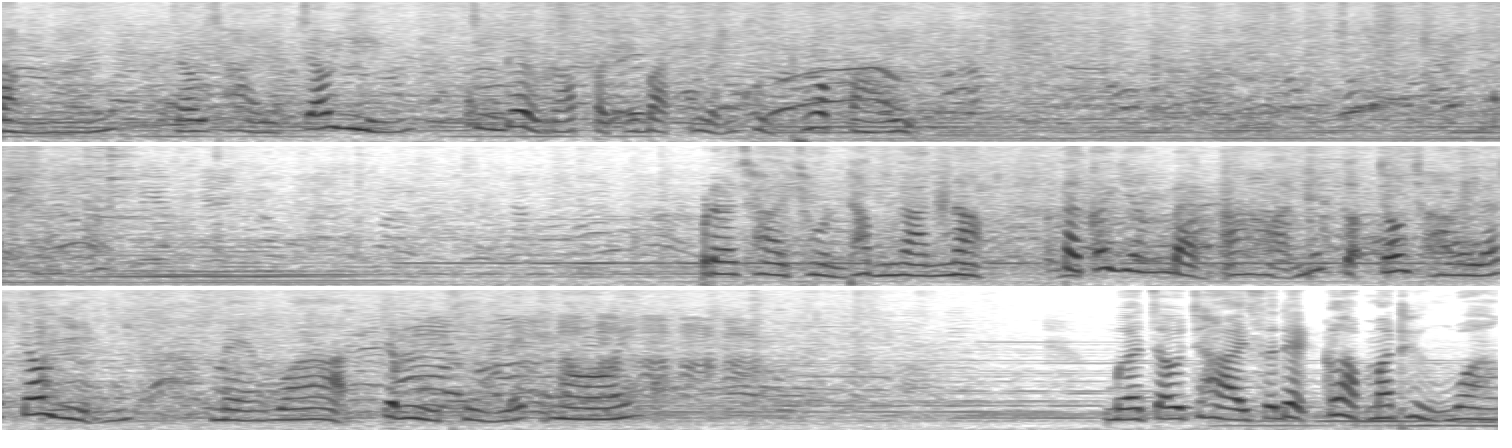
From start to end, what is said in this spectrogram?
ดังนั้นเจ้าชายและเจ้าหญิงจึงได้รับปฏิบัติเหมือนคนทั่วไปประชาชนทำงานหนัก แต่ก็ยังแบ่งอาหารให้กับเจ้าชายและเจ้าหญิง แม้ว่าจะมีเพียงเล็กน้อย เมื่อเจ้าชายเสด็จกลับมาถึงวัง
